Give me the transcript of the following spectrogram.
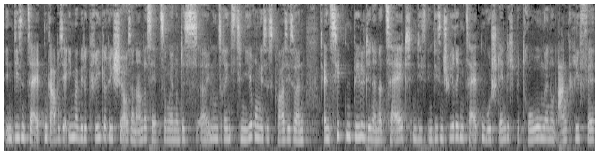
in diesen Zeiten gab es ja immer wieder kriegerische Auseinandersetzungen und das, äh, in unserer Inszenierung ist es quasi so ein, ein Sittenbild in einer Zeit, in, dies, in diesen schwierigen Zeiten, wo ständig Bedrohungen und Angriffe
